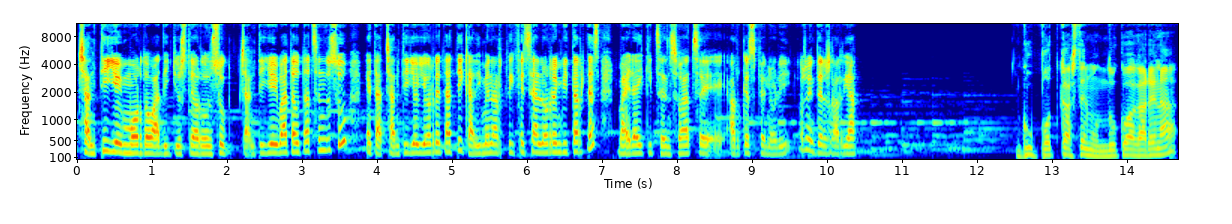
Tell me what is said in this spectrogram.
txantilloi mordo bat dituzte ordunzuk, txantilloi bat hautatzen duzu, eta txantilloi horretatik adimen artifizial horren bitartez, ba, eraikitzen zoatz e, aurkezpen hori. Oso interesgarria. Gu podcasten mundukoa garena,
